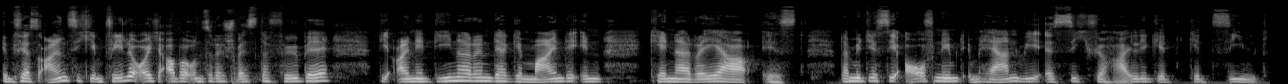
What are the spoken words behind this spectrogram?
Im Vers 1, ich empfehle euch aber unsere Schwester Phoebe, die eine Dienerin der Gemeinde in Kenarea ist, damit ihr sie aufnehmt im Herrn, wie es sich für Heilige geziemt,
